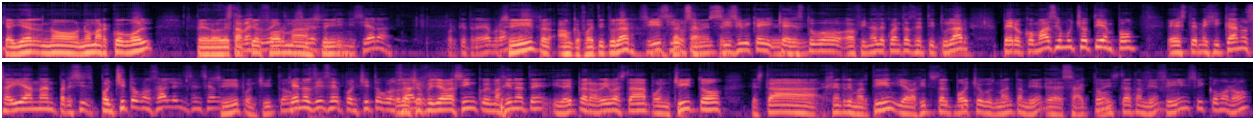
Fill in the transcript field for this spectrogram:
que ayer no, no marcó gol, pero de cualquier forma... Sí. que iniciara porque traía broncas. Sí, pero aunque fue titular. Sí, sí, o sea, sí, sí vi que, estuvo a final de cuentas de titular, pero como hace mucho tiempo, este, mexicanos ahí andan, Ponchito González, licenciado. Sí, Ponchito. ¿Qué nos dice Ponchito González? Pues la lleva cinco, imagínate, y de ahí para arriba está Ponchito, está Henry Martín, y abajito está el Pocho Guzmán también. Exacto. Ahí está también. Sí, sí, cómo no.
